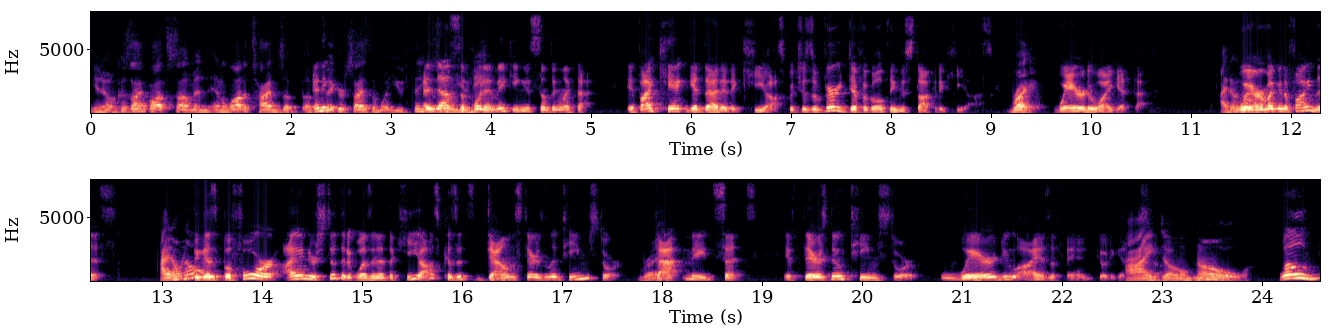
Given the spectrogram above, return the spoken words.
You know, because I bought some, and, and a lot of times a, a And it- bigger size than what you'd think. and that's the you point need. I'm making is something like that. If I can't get that at a kiosk, which is a very difficult thing to stock at a kiosk, Right. where do I get that? I don't Where know. am I going to find this? I don't know. Because before I understood that it wasn't at the kiosk because it's downstairs in the team store. Right. That made sense. If there's no team store, where do I, as a fan, go to get? This I stuff? don't know. Well,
